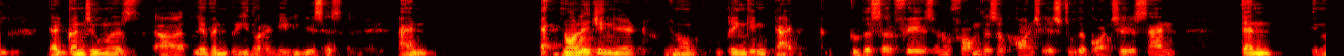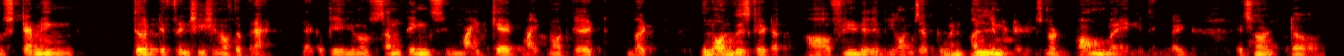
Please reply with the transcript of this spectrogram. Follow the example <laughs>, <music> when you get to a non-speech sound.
that consumers uh, live and breathe on a daily basis. And acknowledging it you know bringing that to the surface you know from the subconscious to the conscious and then you know stemming the differentiation of the brand. That okay you know some things you might get might not get but you'll always get a free delivery on zepto and unlimited. It's not bound by anything right? It's not uh,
